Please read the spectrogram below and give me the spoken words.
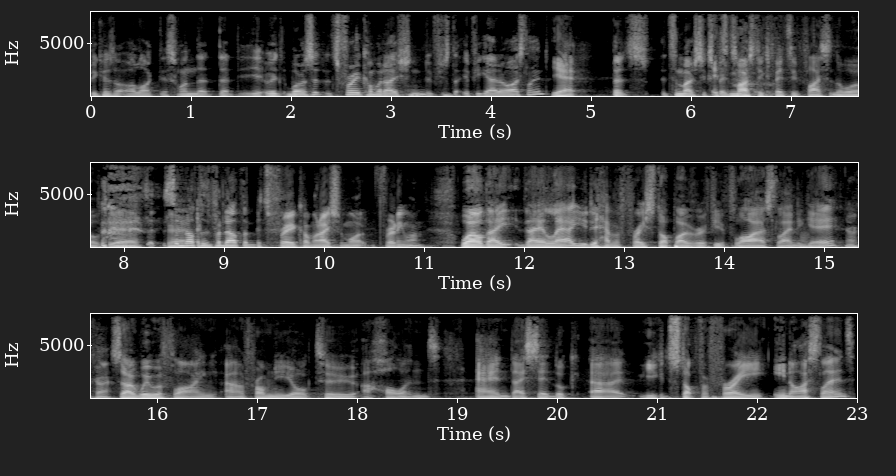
because I, I like this one. That that it, what is it? It's free accommodation if you st- if you go to Iceland, Yeah, but it's it's the most expensive. it's the most expensive place in the world. Yeah, so Yeah. nothing for nothing. it's free accommodation for anyone. Well, they, they allow you to have a free stopover if you fly Icelandic Air. okay. So we were flying uh, from New York to uh, Holland, and they said, look, uh, you could stop for free in Iceland,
